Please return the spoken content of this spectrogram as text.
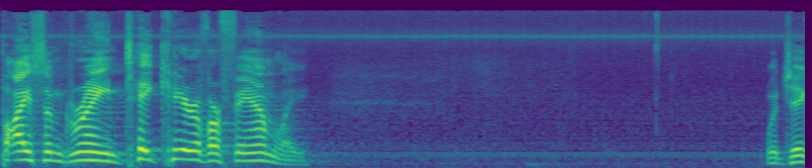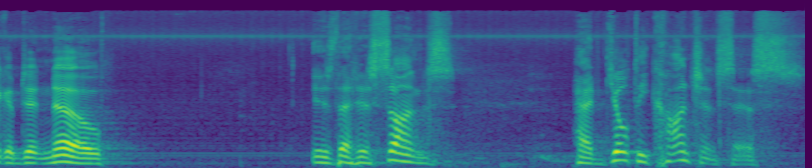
Buy some grain. Take care of our family. What Jacob didn't know is that his sons had guilty consciences,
